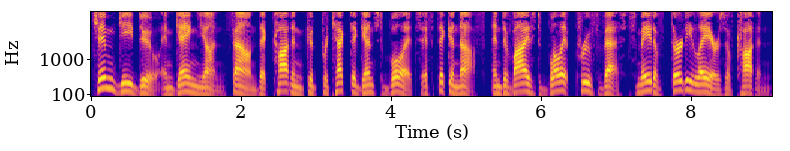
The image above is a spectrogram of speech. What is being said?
Kim Gi-do and Gang Yun found that cotton could protect against bullets if thick enough, and devised bullet-proof vests made of 30 layers of cotton.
